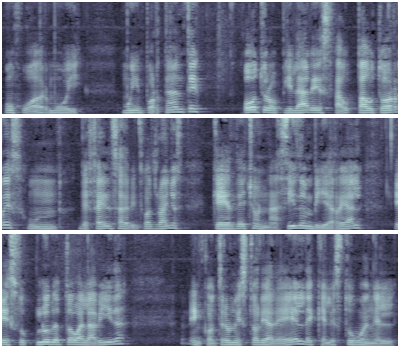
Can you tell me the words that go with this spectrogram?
un jugador muy, muy importante. Otro pilar es Pau, Torres, un defensa de 24 años, que es de hecho nacido en Villarreal, es su club de toda la vida. Encontré una historia de él, de que él estuvo en el,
